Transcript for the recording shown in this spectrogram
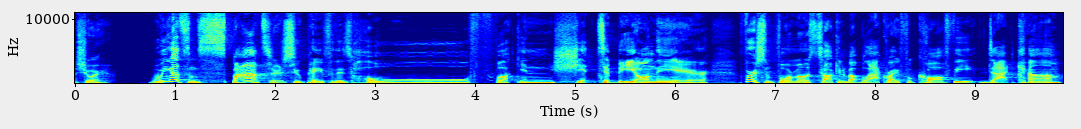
sure. We got some sponsors who pay for this whole fucking shit to be on the air. First and foremost, talking about blackriflecoffee.com.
